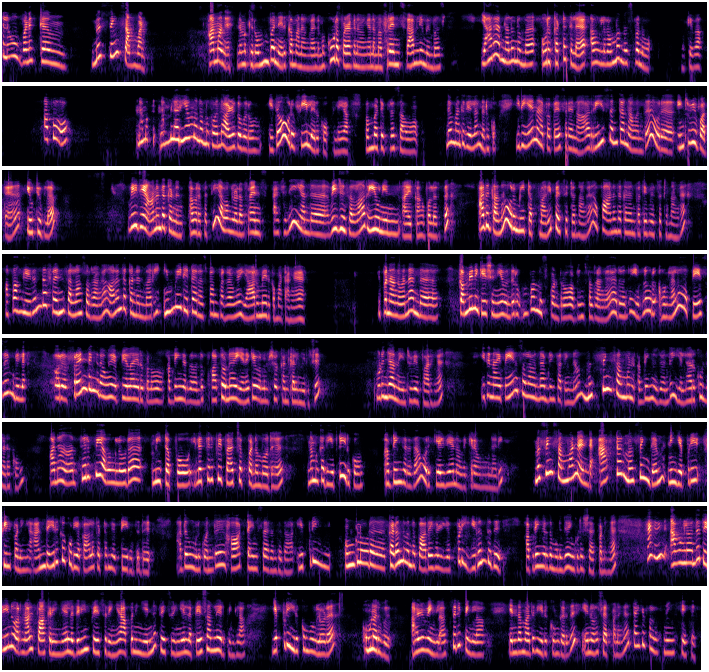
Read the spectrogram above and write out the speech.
Hello வணக்கம். Missing someone ஆமாங்க நமக்கு ரொம்ப நெருக்கமானவங்க நம்ம கூட பழகினவங்க நம்ம ஃப்ரெண்ட்ஸ் ஃபேமிலி மெம்பர்ஸ் யாராக இருந்தாலும் நம்ம ஒரு கட்டத்தில் அவங்கள ரொம்ப மிஸ் பண்ணுவோம். ஓகேவா அப்போது நமக்கு நம்மள அறியாமல் நமக்கு வந்து அழுக வரும். ஏதோ ஒரு ஃபீல் இருக்கும் இல்லையா? ரொம்ப டிப்ரெஸ் ஆகும் இந்த மாதிரி எல்லாம் நடக்கும். இது ஏன் நான் இப்போ பேசுகிறேன்னா ரீசண்டாக நான் வந்து ஒரு இன்டர்வியூ பார்த்தேன் யூடியூப்பில் விஜே ஆனந்தக்கண்ணன் அவரை பற்றி அவங்களோட ஃப்ரெண்ட்ஸ் ஆக்சுவலி அந்த விஜேஸ் எல்லாம் ரீயூனியன் ஆயிருக்காங்க போல இருக்கு. அதுக்கான ஒரு மீட்டப் மாதிரி பேசிகிட்டு இருந்தாங்க. அப்போ ஆனந்தக்கண்ணன் பற்றி பேசிகிட்டு இருந்தாங்க. அப்போ அங்கே இருந்த ஃப்ரெண்ட்ஸ் எல்லாம் சொல்கிறாங்க ஆனந்தக்கண்ணன் மாதிரி இம்மீடியட்டாக ரெஸ்பாண்ட் பண்ணுறவங்க யாருமே இருக்க மாட்டாங்க. இப்போ நாங்கள் வந்து அந்த கம்யூனிகேஷனையே வந்து ரொம்ப மிஸ் பண்ணுறோம் அப்படின்னு சொல்கிறாங்க அது வந்து எவ்வளோ ஒரு அவங்களால பேசவே முடியல. ஒரு ஃப்ரெண்டுங்கிறவங்க எப்படியெல்லாம் இருக்கணும் அப்படிங்கிறத வந்து பார்த்தோன்னே எனக்கே ஒரு நிமிஷம் கண் கலங்கிருச்சு. முடிஞ்சால் அந்த இன்டர்வியூ பாருங்கள் இது நான் இப்போ ஏன் சொல்ல வந்தேன் அப்படின்னு பார்த்தீங்கன்னா மிஸ்ஸிங் சம்மன் அப்படிங்கிறது வந்து எல்லாருக்கும் நடக்கும். ஆனால் திருப்பி அவங்களோட மீட்டப்போ இல்லை திருப்பி பேட்சப் பண்ணும்போது நமக்கு அது எப்படி இருக்கும் அப்படிங்கிறதா ஒரு கேள்வியாக நான் வைக்கிறேன் அவங்க முன்னாடி. Missing someone and after missing them நீங்கள் எப்படி ஃபீல் பண்ணீங்க? அந்த இருக்கக்கூடிய காலகட்டம் எப்படி இருந்தது? அது உங்களுக்கு வந்து ஹார்ட் டைம்ஸாக இருந்ததா? எப்படி உங்களோட கடந்து வந்த பாதைகள் எப்படி இருந்தது? அப்படிங்கிறத முடிஞ்சால் என் கூட ஷேர் பண்ணுங்கள் அண்ட் அவங்கள வந்து திடீர்னு ஒரு நாள் பார்க்குறீங்க இல்லை திடீர்னு பேசுகிறீங்க அப்போ நீங்கள் என்ன பேசுவீங்க? இல்லை பேசாமலே இருப்பீங்களா? எப்படி இருக்கும் உங்களோட உணர்வு? அழுவீங்களா? சிரிப்பீங்களா? எந்த மாதிரி இருக்குங்கிறது என்னோட ஷேர் பண்ணுங்கள் thank you for listening stay safe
